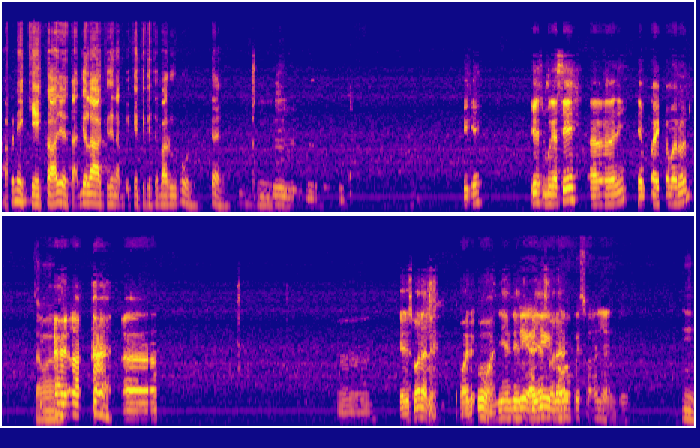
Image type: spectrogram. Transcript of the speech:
apa ni KK je. Tak adalah kita nak beli kereta-kereta baru pun kan? Hmm. Okay, okay. Okay, terima kasih uh, ni Senpai Kamarun. sama uh, uh, ada soalan eh? Oh, ada, oh ni ada, banyak ada soalan. beberapa soalan tu. hmm.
